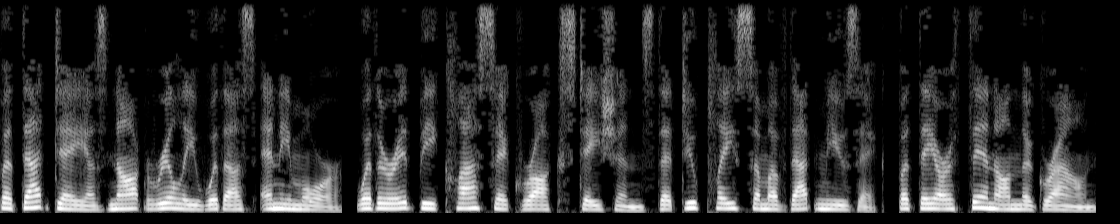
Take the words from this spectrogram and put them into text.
But that day is not really with us anymore, whether it be classic rock stations that do play some of that music, but they are thin on the ground,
